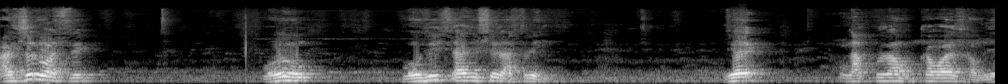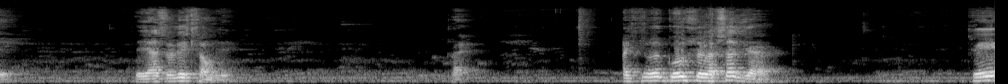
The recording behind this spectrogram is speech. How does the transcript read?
अडचण वाटते. म्हणून मोदी त्या दिवशी रात्री जे नागपूरला मुक्कामाला थांबले ते यासाठी थांबले. काय? आणि तुम्ही गोष्ट लक्षात घ्या. ते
